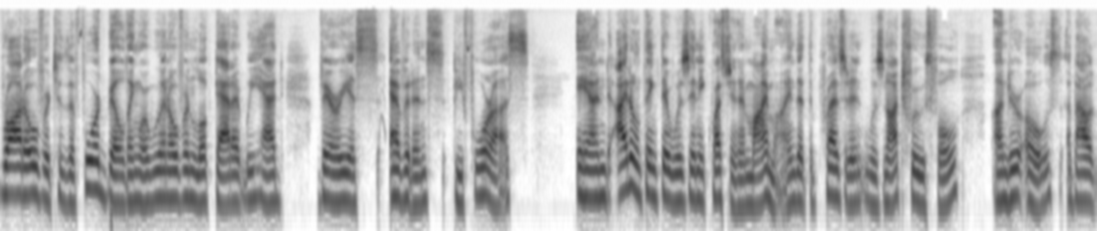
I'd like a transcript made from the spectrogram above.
brought over to the Ford building where we went over and looked at it. We had various evidence before us. And I don't think there was any question in my mind that the president was not truthful under oath about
